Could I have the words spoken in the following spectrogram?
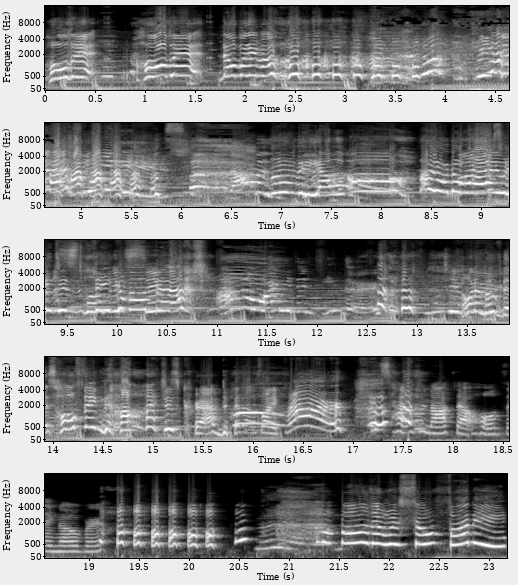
Hold it! Hold it! Nobody move! we did it! That was. Move the yellow. Oh, I don't know why we didn't think about that. I don't know why we didn't either. I want to move this whole thing now. I just grabbed it. I was like, Rawr! It's time to knock that whole thing over. oh, that was so funny.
